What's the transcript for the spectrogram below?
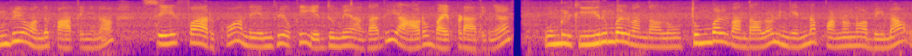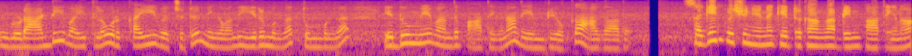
எம்ப்ரியோ வந்து பார்த்தீங்கன்னா சேஃபாக இருக்கும். அந்த எம்ப்ரியோக்கு எதுவுமே ஆகாது. யாரும் பயப்படாதீங்க. உங்களுக்கு இரும்பல் வந்தாலும் தும்பல் வந்தாலும் நீங்கள் என்ன பண்ணணும் அப்படின்னா உங்களோட அடி வயிற்றில் ஒரு கை வச்சுட்டு நீங்கள் வந்து இரும்புங்க தும்புங்க. எதுவுமே வந்து பார்த்தீங்கன்னா அந்த எம்ப்ரியோக்கு ஆகாது. செகண்ட் கொஷின் என்ன கேட்டிருக்காங்க அப்படின்னு பார்த்தீங்கன்னா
